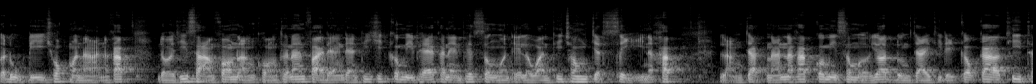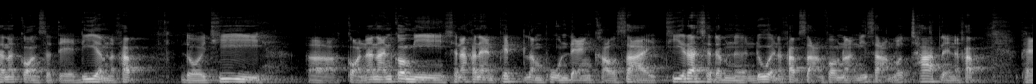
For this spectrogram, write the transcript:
กระดูกดีชกมานานนะครับ โดยที่ 3 ฟอร์มหลังของทางด้านฝ่ายแดงแดนพิชิตก็มีแพ้คะแนนเพชรสงวนเอราวันที่ช่อง7สีนะครับ หลังจากนั้นนะครับก็มีเสมอยอดดวงใจทีเด็ด99 ที่ธนกรสเตเดียมนะครับ โดยที่ก่อนหน้านั้นก็มีชนะคะแนนเพชรลำพูนแดงเขาทรายที่ราชดำเนินด้วยนะครับสามฟอร์มหลังนี้ 3 รสชาติเลยนะครับ แพ้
